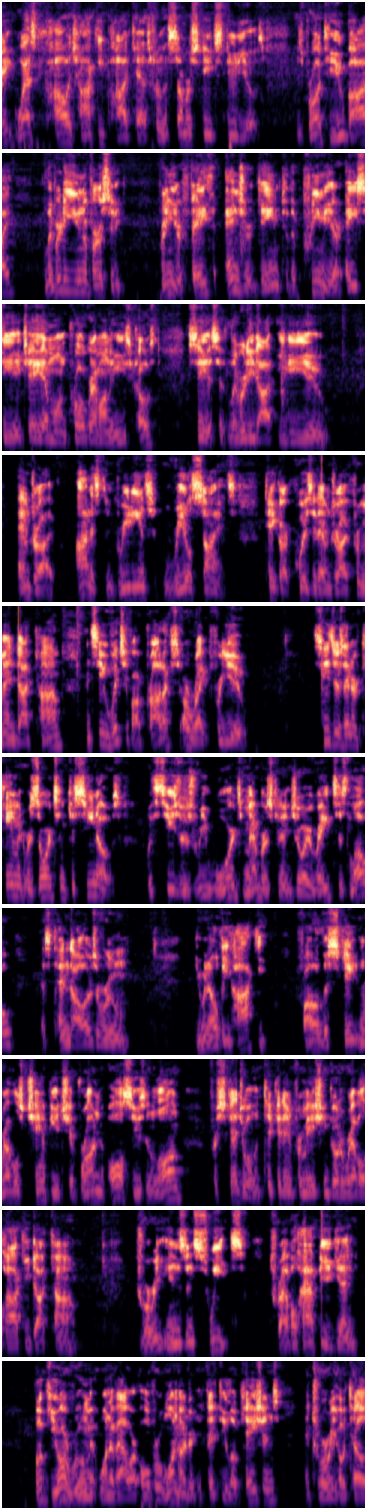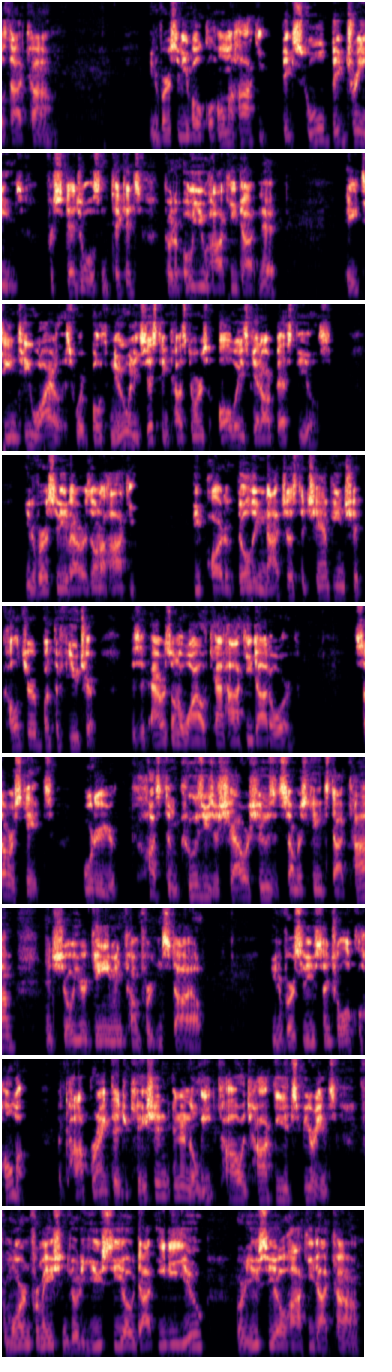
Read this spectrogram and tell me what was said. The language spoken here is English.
Great West College Hockey Podcast from the Summer Skate Studios is brought to you by Liberty University. Bring your faith and your game to the premier ACHA M1 program on the East Coast. See us at liberty.edu. M Drive, honest ingredients, real science. Take our quiz at mdriveformen.com and see which of our products are right for you. Caesars Entertainment Resorts and Casinos. With Caesars Rewards, members can enjoy rates as low as $10 a room. UNLV Hockey. Follow the Skating Rebels Championship run all season long. For schedule and ticket information, go to rebelhockey.com. Drury Inns and Suites. Travel happy again. Book your room at one of our over 150 locations at druryhotels.com. University of Oklahoma Hockey. Big school, big dreams. For schedules and tickets, go to ouhockey.net. AT&T Wireless, where both new and existing customers always get our best deals. University of Arizona Hockey. Be part of building not just a championship culture, but the future. Visit ArizonaWildcatHockey.org. Summer Skates. Order your custom koozies or shower shoes at summerskates.com and show your game in comfort and style. University of Central Oklahoma, a top ranked education and an elite college hockey experience. For more information, go to uco.edu or ucohockey.com.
